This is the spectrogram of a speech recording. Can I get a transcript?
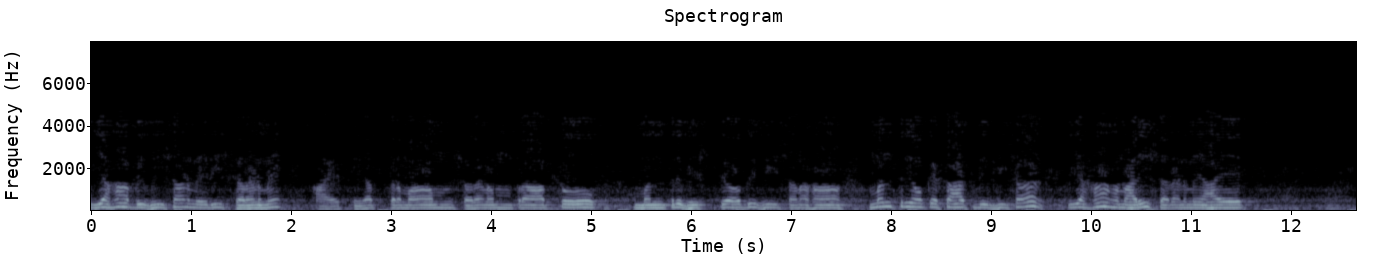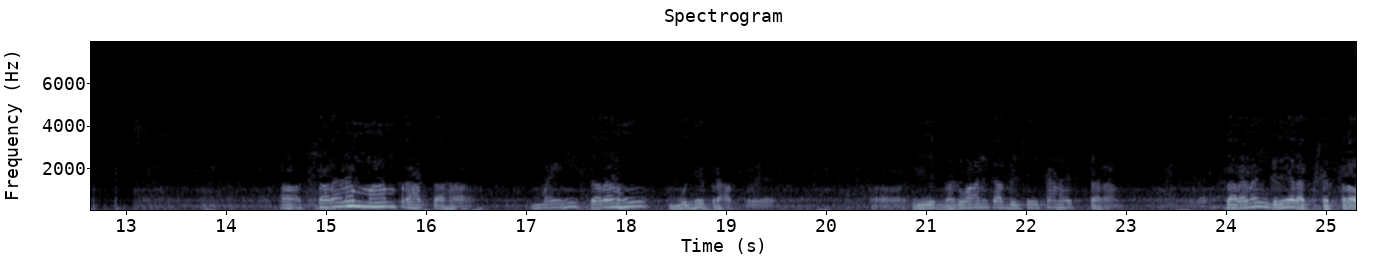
यहाँ विभीषण मेरी शरण में आए थे अत्रमाम शरणम प्राप्त। मंत्रिभिष्ट विभीषण मंत्रियों के साथ विभीषण यहाँ हमारी शरण में आए। शरणम माम प्राप्त। मैं ही शरण हूँ, मुझे प्राप्त हुए ये भगवान का विशेषण है शरण। शरण गृह रक्षत्र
